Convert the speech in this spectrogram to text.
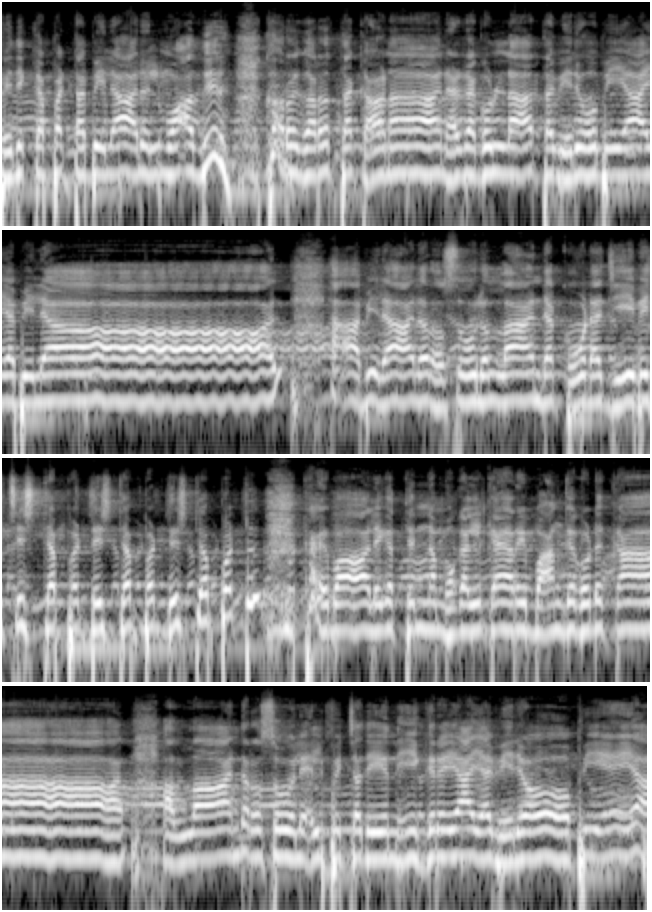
വിധിക്കപ്പെട്ട ബിലാലുൽ മുഅദ്ദിൻ കറുകറുത്ത കാണാൻ അഴകുള്ളാത്ത വിരൂപിയായ ബിലാൽ. ആ ബിലാൽ റസൂലുള്ളാന്റെ കൂടെ ജീവിച്ച് ഇഷ്ടപ്പെട്ട് ഇഷ്ടപ്പെട്ട് ഇഷ്ടപ്പെട്ട് ഇഷ്ടപ്പെട്ട് കൈവാലികത്തിന്റെ മുകൾ കയറി ബാങ്ക് കൊടുക്കാൻ അള്ളാന്റെ റസൂൽ ഏൽപ്പിച്ചത് നീഗ്രയായ വിരോപിയയാ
